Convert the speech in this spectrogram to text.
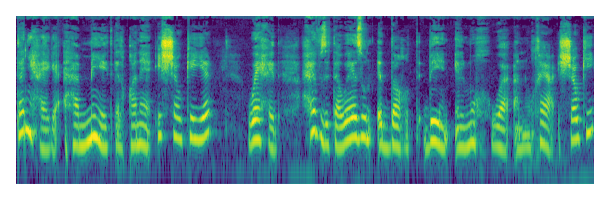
تاني حاجة أهمية القناة الشوكية. واحد حفظ توازن الضغط بين المخ والنخاع الشوكي.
